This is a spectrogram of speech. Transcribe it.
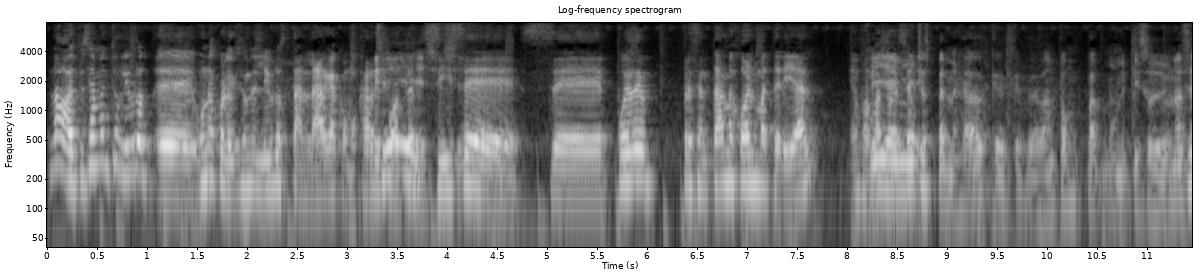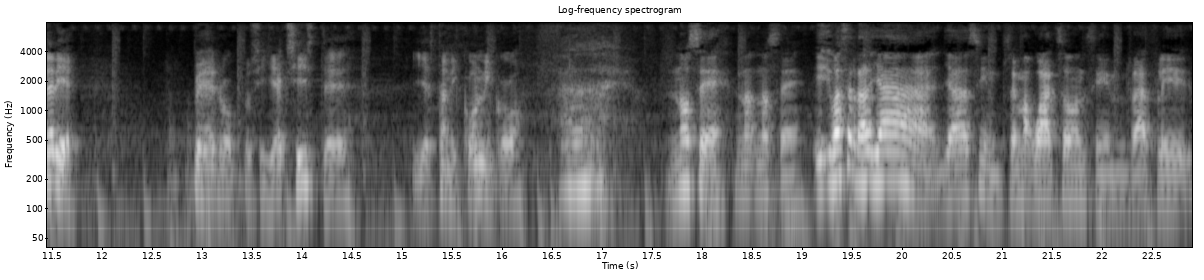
No, especialmente un libro, eh, una colección de libros tan larga como Harry Sí, Potter, sí, sí, sí. Se, se puede presentar mejor el material en Sí, formato hay de serie. muchas pendejadas que, que te dan para un, pa- un episodio de una serie. Pero, pues si ya existe y es tan icónico. No sé, no, no sé. Y, y va a cerrar ya, ya sin Emma Watson, sin Radcliffe,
